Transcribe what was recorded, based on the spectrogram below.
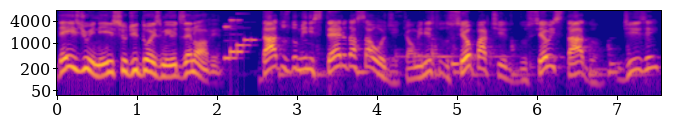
desde o início de 2019. Dados do Ministério da Saúde, que é o ministro do seu partido, do seu estado, dizem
